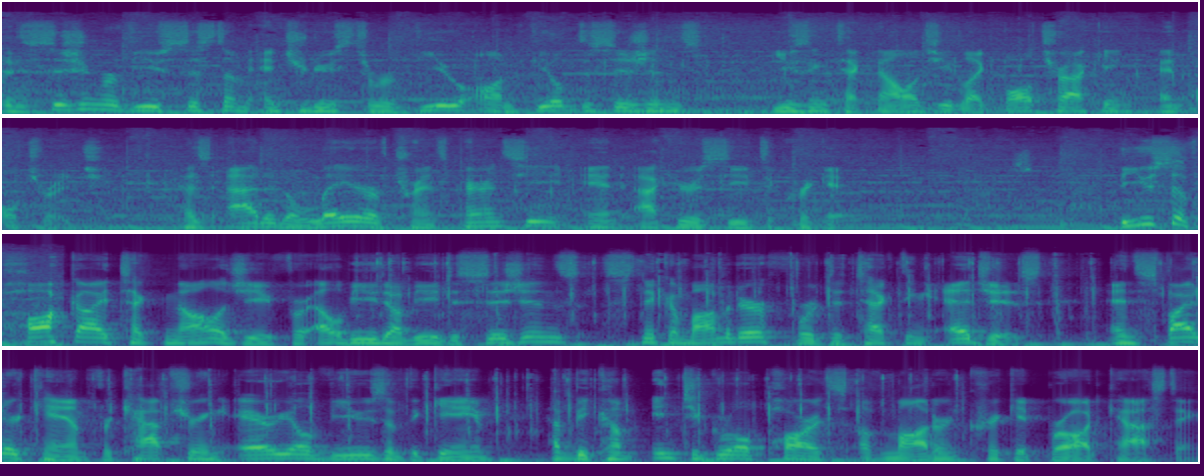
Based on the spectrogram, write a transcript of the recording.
The decision review system introduced to review on-field decisions using technology like ball tracking and UltraEdge has added a layer of transparency and accuracy to cricket. The use of Hawkeye technology for LBW decisions, Snickometer for detecting edges, and SpiderCam for capturing aerial views of the game have become integral parts of modern cricket broadcasting.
